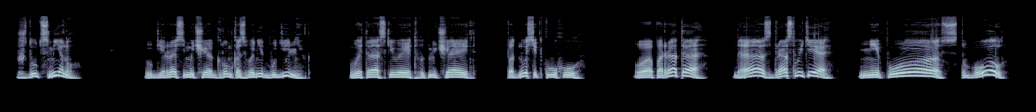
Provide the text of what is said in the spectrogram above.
ждут смену. У Герасимыча громко звонит будильник. Вытаскивает, выключает, подносит к уху. «У аппарата? Да, здравствуйте! Не по... ствол?»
